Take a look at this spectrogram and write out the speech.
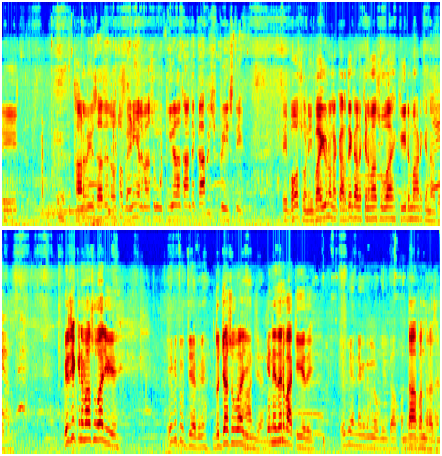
ਤੇ ਥਣ ਵੀ ਸਕਦੇ ਦੋਸਤੋ ਬਹਿਣੀ ਵਾਲੇ ਪਾਸੋਂ ਮੁੱਠੀ ਵਾਲਾ ਥਣ ਤੇ ਕਾਫੀ ਸਪੇਸ ਤੇ ਤੇ ਬਹੁਤ ਸੋਹਣੀ। ਬਾਈ ਉਹਨਾਂ ਨਾਲ ਕਰਦੇ ਗੱਲ ਕਿਨਵਾ ਸੂਆ ਹੈ ਕੀ ਡਿਮਾਂਡ ਕਿੰਨਾ ਤੁਹਾਡਾ? ਵੀਰ ਜੀ ਕਿਨਵਾ ਸੂਆ ਜੀ ਇਹ? ਇਹ ਵੀ ਦੂਜੇ ਆ ਵੀਰੇ। ਦੂਜਾ ਸੂਆ ਜੀ? ਹਾਂਜੀ। ਕਿੰਨੇ ਦਿਨ ਬਾਕੀ ਇਹਦੇ? ਇਹ ਵੀ ਇੰਨੇ ਕੁ ਦਿਨ ਲੋਗੀ 10 10 15 ਦਿਨ।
